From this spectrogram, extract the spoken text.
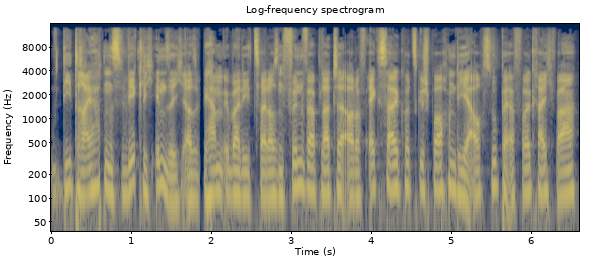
die drei hatten es wirklich in sich. Also wir haben über die 2005er Platte Out of Exile kurz gesprochen, die ja auch super erfolgreich war.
